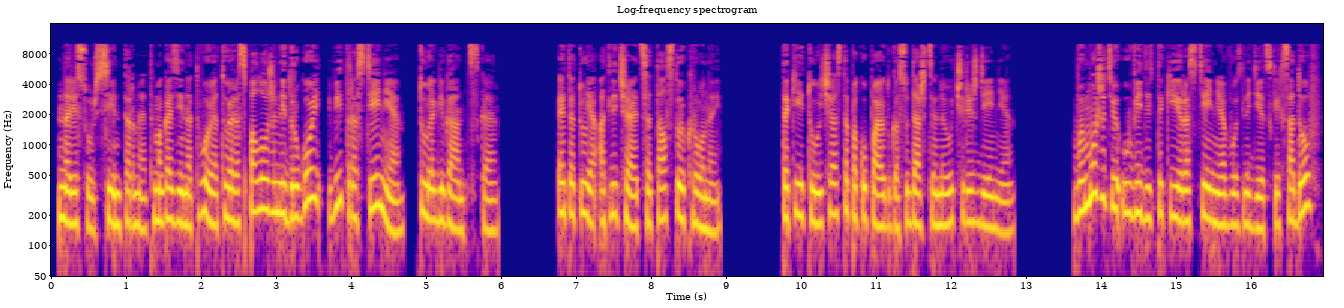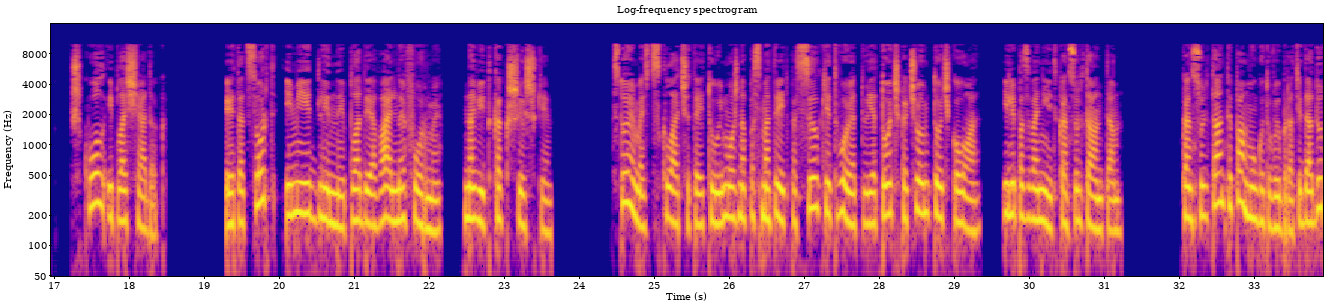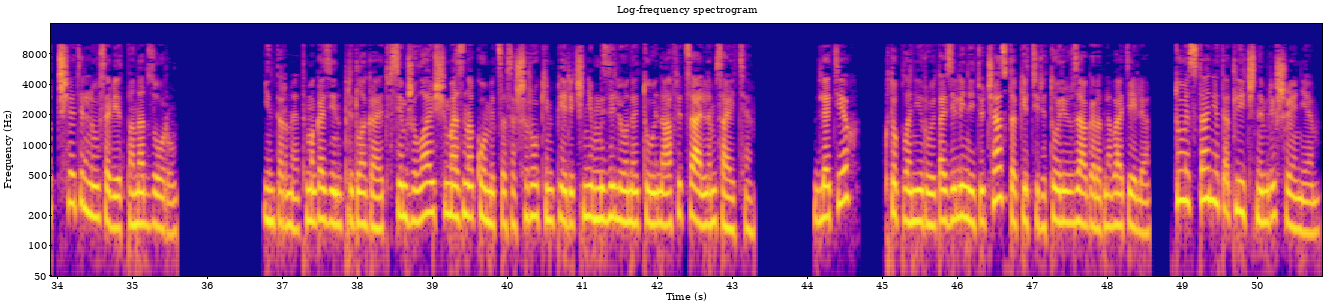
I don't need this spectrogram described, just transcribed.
На ресурсе интернет-магазина Твоя Туя расположен и другой вид растения, туя гигантская. Эта туя отличается толстой кроной. Такие туи часто покупают государственные учреждения. Вы можете увидеть такие растения возле детских садов, школ и площадок. Этот сорт имеет длинные плоды овальной формы, на вид как шишки. Стоимость складчатой туи можно посмотреть по ссылке твоятуя.чем.ua или позвонить консультантам. Консультанты помогут выбрать и дадут тщательный совет по надзору. Интернет-магазин предлагает всем желающим ознакомиться со широким перечнем зеленой туи на официальном сайте. Для тех, кто планирует озеленить участок и территорию загородного отеля, Туя станет отличным решением.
